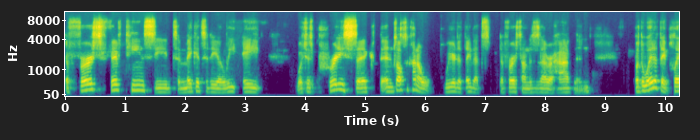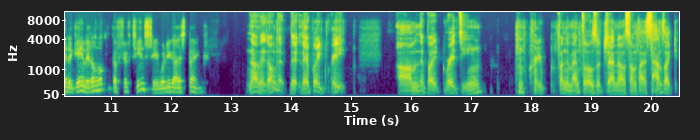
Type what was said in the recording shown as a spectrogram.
the first 15 seed to make it to the Elite Eight, which is pretty sick. And it's also kind of weird to think that's the first time this has ever happened. But the way that they play the game, they don't look like a 15 seed. What do you guys think? No, they don't. They, they, play great. Um, they play great team, great fundamentals, which I know sometimes sounds like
